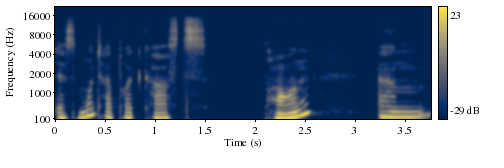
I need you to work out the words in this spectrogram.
des Mutterpodcasts Porn, ähm,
